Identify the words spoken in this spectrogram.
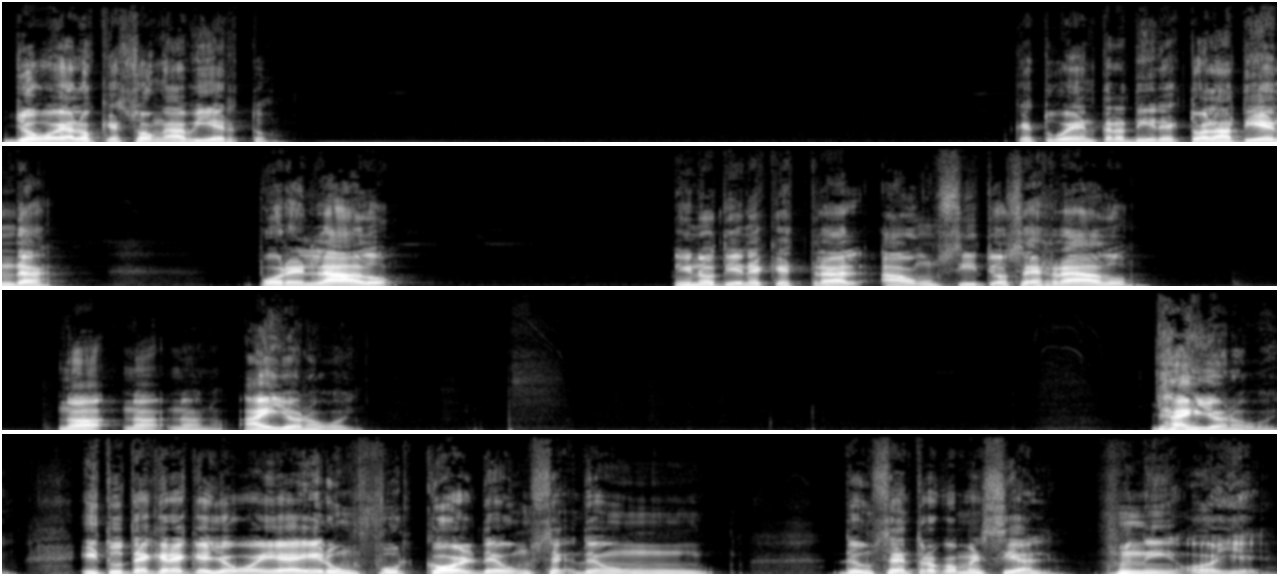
Yo voy a los que son abiertos. Que tú entras directo a la tienda por el lado y no tienes que entrar a un sitio cerrado. No, no, no, no. Ahí yo no voy. Ahí yo no voy. ¿Y tú te crees que yo voy a ir a un food court de un, de un, de un centro comercial? Ni, oye,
